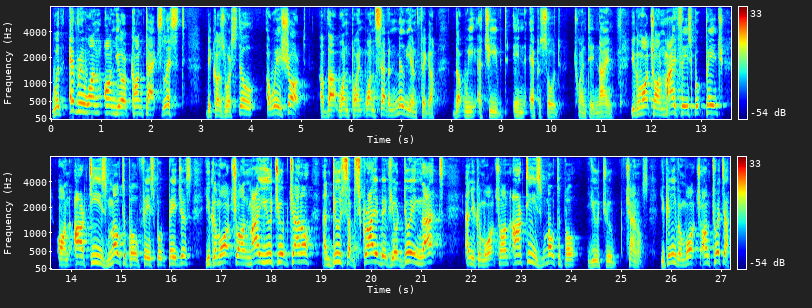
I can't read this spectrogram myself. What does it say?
with everyone on your contacts list because we're still a way short of that 1.17 million figure that we achieved in episode 29. You can watch on my Facebook page, on RT's multiple Facebook pages. You can watch on my YouTube channel and do subscribe if you're doing that. And you can watch on RT's multiple YouTube channels. You can even watch on Twitter.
